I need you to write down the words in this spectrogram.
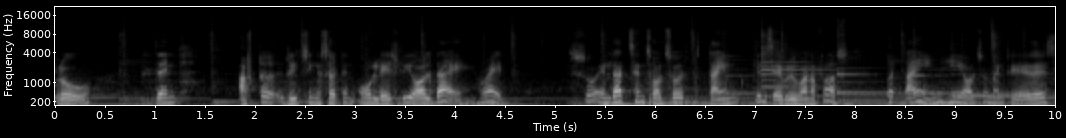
grow then after reaching a certain old age we all die right? So in that sense also time kills every one of us but time he also meant here is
